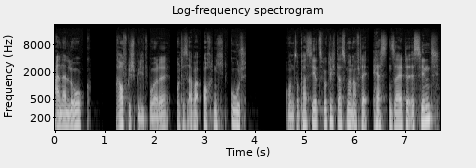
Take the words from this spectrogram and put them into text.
analog draufgespielt wurde und es aber auch nicht gut. Und so passiert es wirklich, dass man auf der ersten Seite, es sind,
